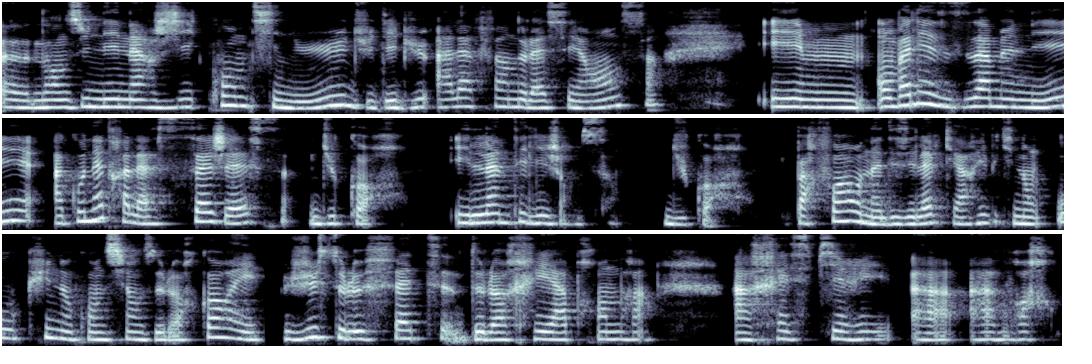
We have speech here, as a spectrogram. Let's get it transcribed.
euh, dans une énergie continue du début à la fin de la séance et hum, on va les amener à connaître la sagesse du corps et l'intelligence du corps. Parfois, on a des élèves qui arrivent qui n'ont aucune conscience de leur corps et juste le fait de leur réapprendre à respirer, à, avoir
